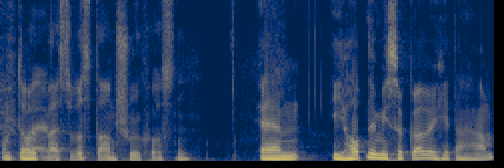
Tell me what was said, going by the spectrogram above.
Und da, Weißt du, was Tanzschuhe kosten? ähm, ich habe nämlich sogar welche daheim,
